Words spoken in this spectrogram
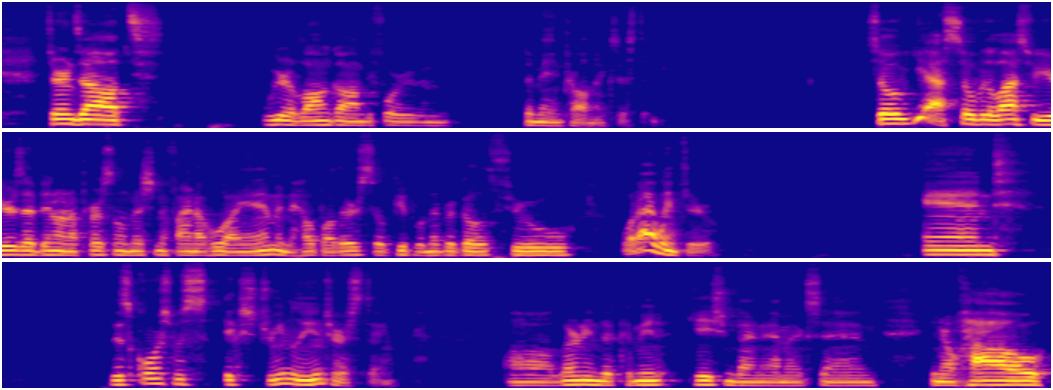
turns out we were long gone before even the main problem existed. So, yes, over the last few years, I've been on a personal mission to find out who I am and to help others so people never go through what I went through. And this course was extremely interesting. Uh, learning the communication dynamics and you know how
